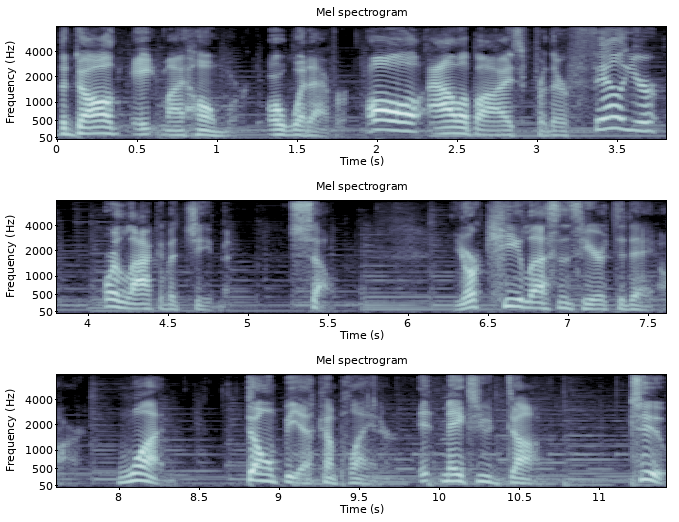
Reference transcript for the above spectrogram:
The dog ate my homework, or whatever. All alibis for their failure or lack of achievement. So, your key lessons here today are 1. Don't be a complainer, it makes you dumb. 2.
